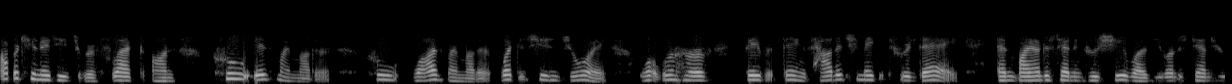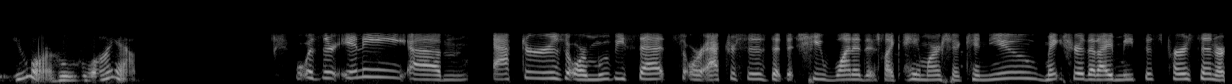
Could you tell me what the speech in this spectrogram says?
opportunity to reflect on who is my mother, who was my mother, what did she enjoy, what were her favorite things, how did she make it through a day, and by understanding who she was, you understand who you are, who who I am. Was there any um, actors or movie sets or actresses that, that she wanted that's like, hey, Marcia, can you make sure that I meet this person? Or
